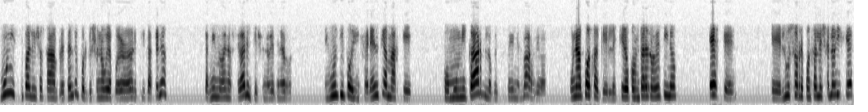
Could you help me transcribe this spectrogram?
municipal ellos estaban presentes porque yo no voy a poder dar explicaciones que a mí me van a llegar y que yo no voy a tener ningún tipo de injerencia más que comunicar lo que sucede en el barrio. Una cosa que les quiero contar a los vecinos es que el uso responsable ya lo dije,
